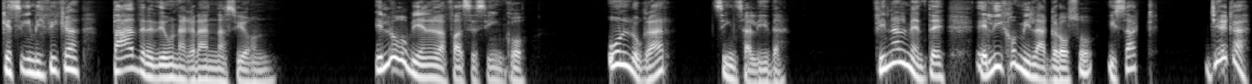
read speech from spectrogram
que significa padre de una gran nación. Y luego viene la fase 5, un lugar sin salida. Finalmente, el hijo milagroso, Isaac, llega,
